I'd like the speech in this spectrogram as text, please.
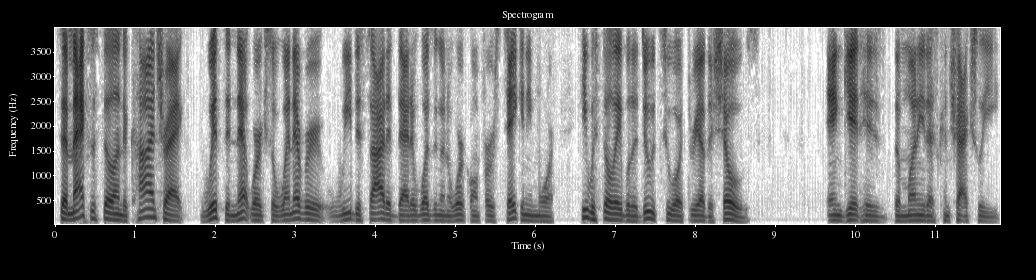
said Max is still under contract with the network. So whenever we decided that it wasn't going to work on First Take anymore, he was still able to do two or three other shows and get his the money that's contractually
